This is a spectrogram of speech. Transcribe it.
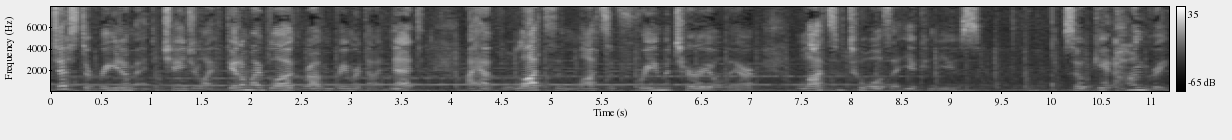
just to read them and to change your life. Get on my blog, robinbremer.net. I have lots and lots of free material there, lots of tools that you can use. So get hungry,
